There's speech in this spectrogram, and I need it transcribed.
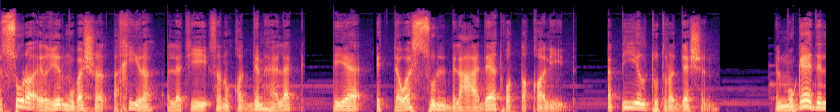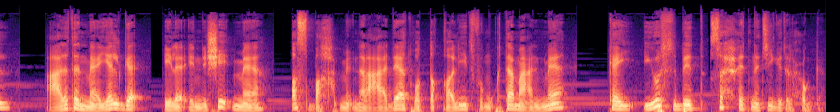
الصورة الغير مباشرة الأخيرة التي سنقدمها لك هي التوسل بالعادات والتقاليد appeal to tradition. المجادل عادة ما يلجأ إلى أن شيء ما أصبح من العادات والتقاليد في مجتمع ما كي يثبت صحة نتيجة الحجة.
